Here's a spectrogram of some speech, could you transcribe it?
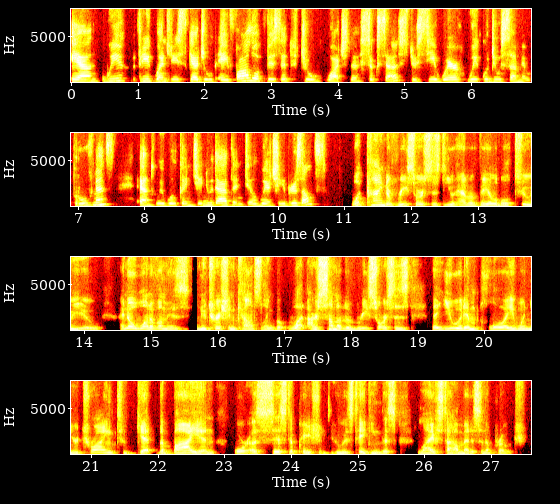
and we frequently scheduled a follow up visit to watch the success, to see where we could do some improvements. And we will continue that until we achieve results. What kind of resources do you have available to you? I know one of them is nutrition counseling, but what are some of the resources that you would employ when you're trying to get the buy in or assist a patient who is taking this lifestyle medicine approach?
